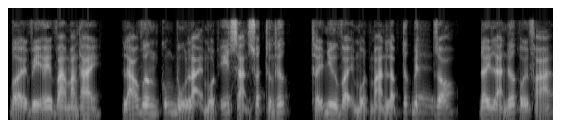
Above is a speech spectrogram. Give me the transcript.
Bởi vì Eva mang thai, lão Vương cũng bù lại một ít sản xuất thưởng thức, thấy như vậy một màn lập tức biết rõ, đây là nước ối phá,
